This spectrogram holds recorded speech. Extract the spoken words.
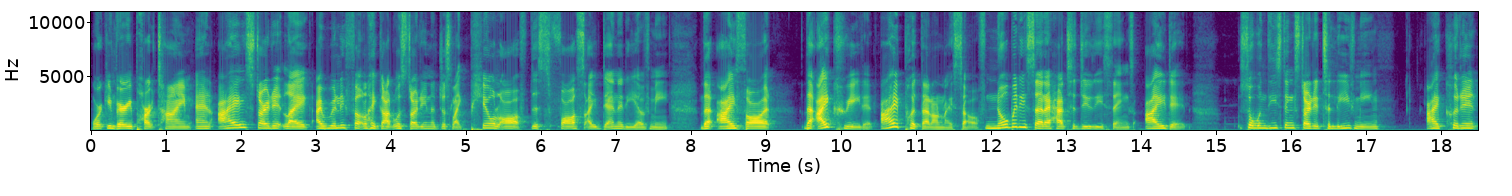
working very part-time and I started like I really felt like God was starting to just like peel off this false identity of me that I thought that I created. I put that on myself. Nobody said I had to do these things. I did. So when these things started to leave me, I couldn't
